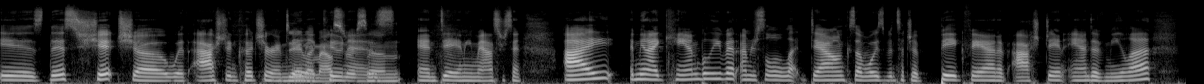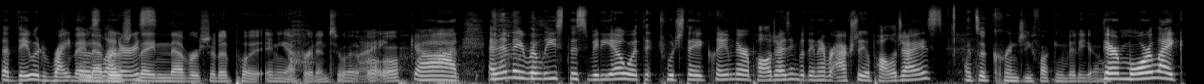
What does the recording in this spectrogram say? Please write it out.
is this shit show with Ashton Kutcher and Danny Mila Kunis and Danny Masterson. I I mean I can believe it. I'm just a little let down because I've always been such a big fan of Ashton and of Mila that they would write They those never letters. they never should have put any oh effort into it. My Uh-oh. God! And then they released this video with it, which they claim they're apologizing, but they never actually apologized. It's a cringy fucking video. They're more like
